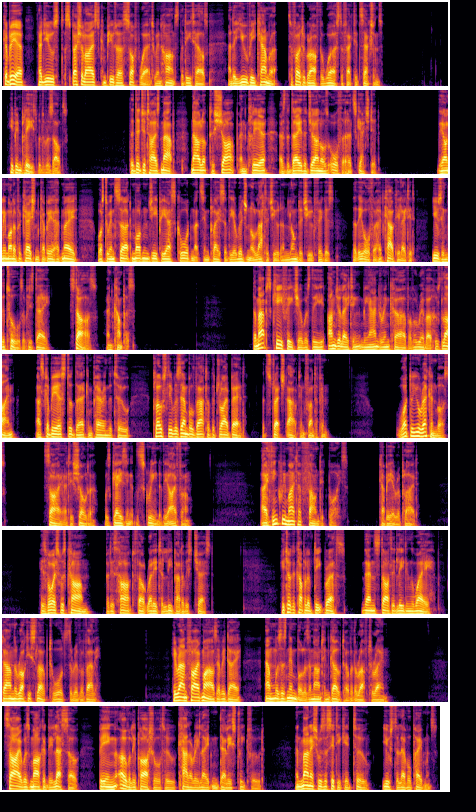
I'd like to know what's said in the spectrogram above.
Kabir had used specialized computer software to enhance the details and a UV camera to photograph the worst affected sections. He'd been pleased with the results. The digitized map now looked as sharp and clear as the day the journal's author had sketched it. The only modification Kabir had made was to insert modern GPS coordinates in place of the original latitude and longitude figures that the author had calculated using the tools of his day, stars and compass. The map's key feature was the undulating, meandering curve of a river whose line, as Kabir stood there comparing the two, closely resembled that of the dry bed that stretched out in front of him. What do you reckon, boss? Sai, at his shoulder, was gazing at the screen of the iPhone. I think we might have found it, boys, Kabir replied. His voice was calm, but his heart felt ready to leap out of his chest. He took a couple of deep breaths, then started leading the way down the rocky slope towards the river valley. He ran five miles every day, and was as nimble as a mountain goat over the rough terrain. Sai was markedly less so, being overly partial to calorie-laden Delhi street food, and Manish was a city kid too, used to level pavements.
